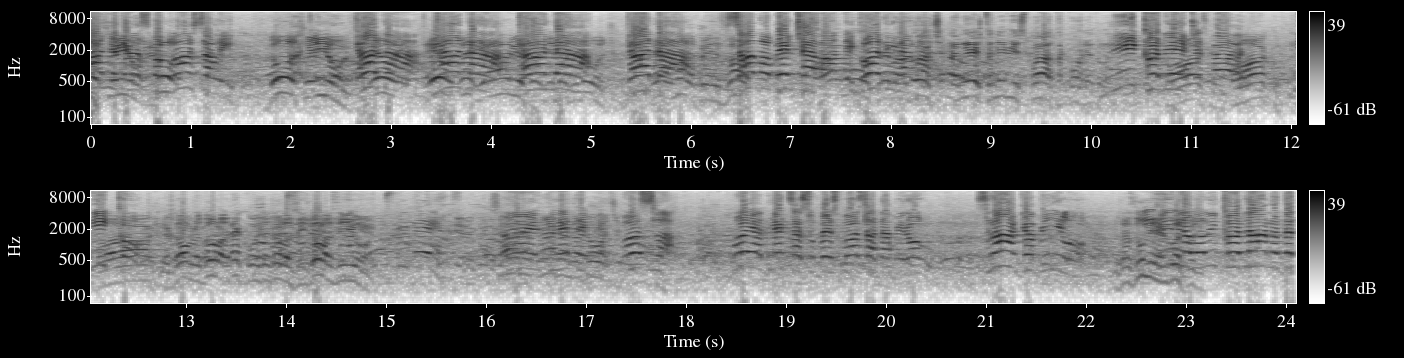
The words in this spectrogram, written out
Za njega smo glasali. Doće i on. Kada, kada, kada, kada, samo obećavate godinama. A nećete ni vi spavati, tako ne dođe. Niko neće spavati. Niko. Dobro, dola, rekao je da dolazi, dolazi i on. Moje djete bez posla. Moja djeca su bez posla da bi rogu. Sraga bilo. Razumijem, gospođo. I vidjelo liko naroda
